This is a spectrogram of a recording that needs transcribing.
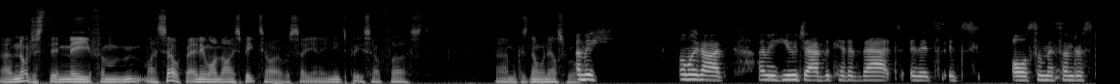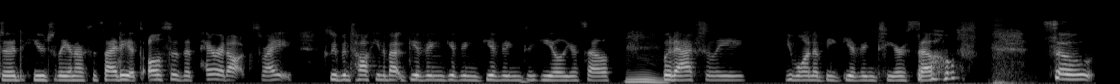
Um, not just in me from myself but anyone that I speak to I would say you know you need to put yourself first um, because no one else will. I mean Oh my God, I'm a huge advocate of that, and it's it's also misunderstood hugely in our society. It's also the paradox, right? Because we've been talking about giving, giving, giving to heal yourself, mm. but actually you want to be giving to yourself. so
